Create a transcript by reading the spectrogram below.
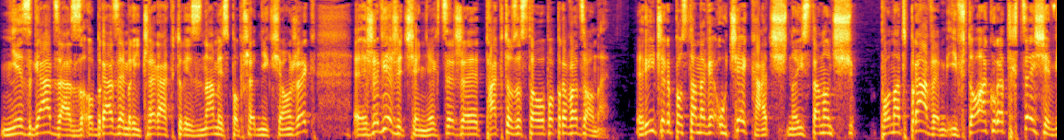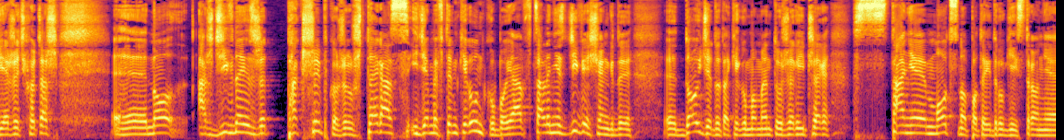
nie zgadza z obrazem Richera, który znamy z poprzednich książek, e, że wierzyć się nie chce, że tak to zostało poprowadzone. Richer postanawia uciekać, no i stanąć ponad prawem i w to akurat chce się wierzyć, chociaż e, no aż dziwne jest, że tak szybko, że już teraz idziemy w tym kierunku, bo ja wcale nie zdziwię się, gdy e, dojdzie do takiego momentu, że Richer stanie mocno po tej drugiej stronie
